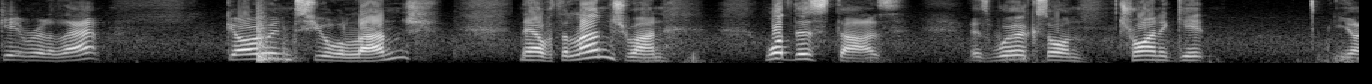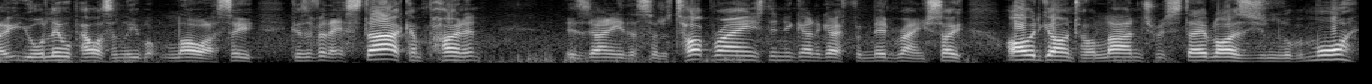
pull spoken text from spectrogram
get rid of that, go into your lunge. Now with the lunge one, what this does is works on trying to get you know your level pelvis a little bit lower. So because if that star component is only the sort of top range, then you're going to go for mid range. So I would go into a lunge which stabilizes you a little bit more.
